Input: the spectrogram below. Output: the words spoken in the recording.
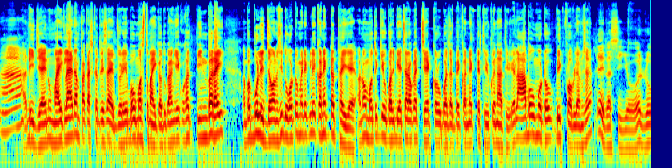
હા. ડીજે નું માઇક લાયા હતા પ્રકાશ ખત્રી સાહેબ જોડે એ બહુ મસ્ત માઇક હતું કારણ કે એક વખત પિન ભરાઈ અને બોલી જ જવાનું સીધું ઓટોમેટિકલી કનેક્ટ જ થઈ જાય. અને મત કેવું પાછું બે ચાર વખત ચેક કરવું પડશે કે ભાઈ કનેક્ટ થયું કે ના થયું. એટલે આ બહુ મોટો બિગ પ્રોબ્લેમ છે. એ રસિયો રો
